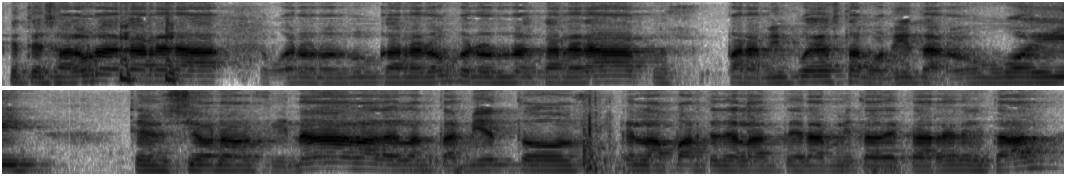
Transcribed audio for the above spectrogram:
que te sale una carrera, que bueno, no es un carrerón, pero es una carrera, pues para mí fue hasta bonita, ¿no? Hubo ahí tensión al final, adelantamientos en la parte delantera, mitad de carrera y tal.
